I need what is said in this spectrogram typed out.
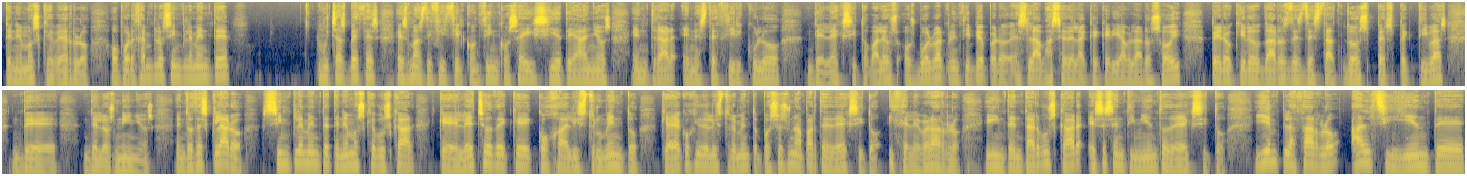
tenemos que verlo. O por ejemplo, simplemente Muchas veces es más difícil con 5, 6, 7 años entrar en este círculo del éxito, ¿vale? Os, vuelvo al principio, pero es la base de la que quería hablaros hoy, pero quiero daros desde estas dos perspectivas de, de los niños. Entonces, claro, simplemente tenemos que buscar que el hecho de que coja el instrumento, que haya cogido el instrumento, pues es una parte de éxito y celebrarlo e intentar buscar ese sentimiento de éxito y emplazarlo al siguiente,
